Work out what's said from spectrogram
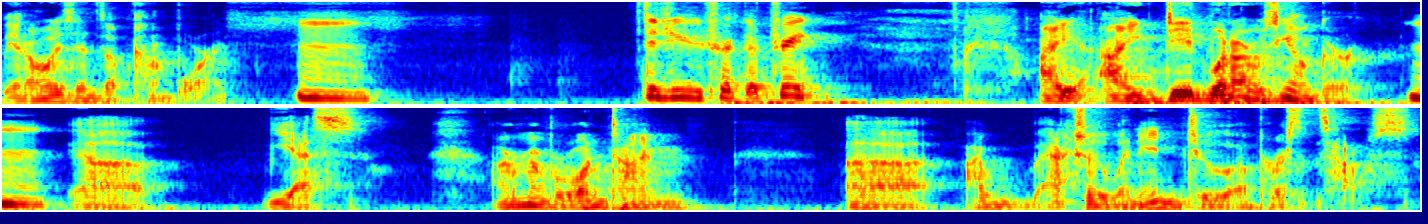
it always ends up kind of boring. Did you trick or treat? I I did when I was younger. Uh, yes, I remember one time. Uh, I actually went into a person's house.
